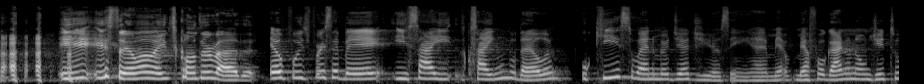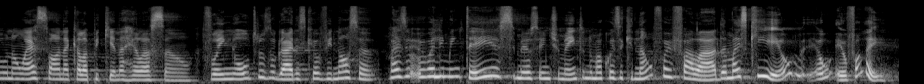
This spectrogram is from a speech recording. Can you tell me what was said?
e extremamente conturbada. Eu pude perceber e sair saindo dela o que isso é no meu dia a dia, assim, é, me, afogar no não dito não é só naquela pequena relação. Foi em outros lugares que eu vi, nossa, mas eu, eu alimentei esse meu sentimento numa coisa que não foi falada, mas que eu, eu, eu falei.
